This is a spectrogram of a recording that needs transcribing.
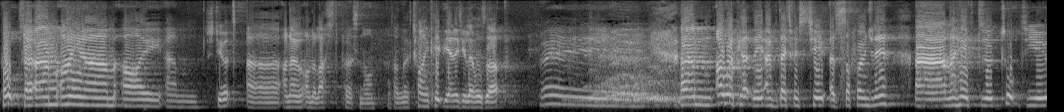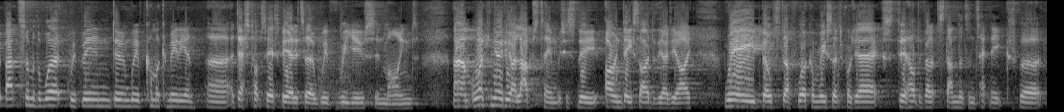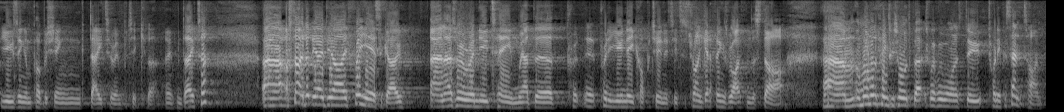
Cool. So um, I, um, I am Stuart. Uh, I know I'm the last person on, so I'm going to try and keep the energy levels up. Um, I work at the Open Data Institute as a software engineer, uh, and I'm here to talk to you about some of the work we've been doing with Comma Chameleon, uh, a desktop CSV editor with reuse in mind. Um, I work in the ODI Labs team, which is the R&D side of the ODI. We build stuff, work on research projects, to help develop standards and techniques for using and publishing data, in particular, open data. Uh, I started at the ODI three years ago, and as we were a new team, we had the pr uh, pretty unique opportunity to try and get things right from the start. Um, and one of the things we talked about is whether we wanted to do 20% time,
